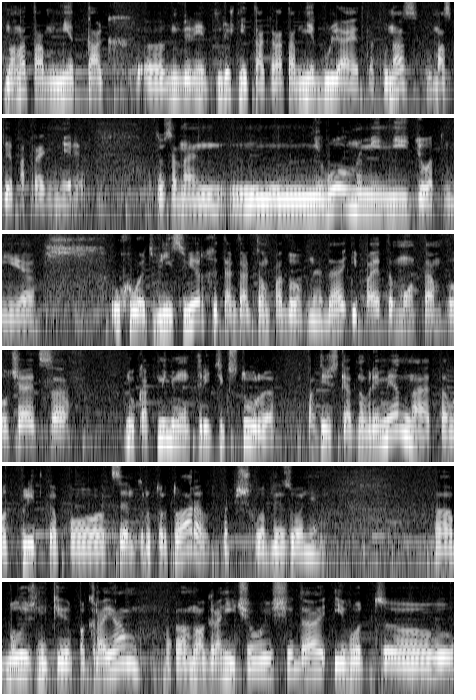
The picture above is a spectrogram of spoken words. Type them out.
Но она там не так, ну, вернее, не не так, она там не гуляет, как у нас, в Москве, по крайней мере. То есть она не волнами не идет, не уходит вниз-вверх и так далее и тому подобное, да, и поэтому там получается, ну, как минимум три текстуры фактически одновременно. Это вот плитка по центру тротуара, по пешеходной зоне, а, булыжники по краям, а, ну, ограничивающие, да, и вот э,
